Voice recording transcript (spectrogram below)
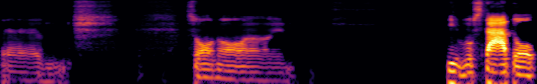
ehm, sono eh, in uno stato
